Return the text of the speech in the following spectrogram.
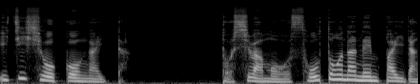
一将校がいた。年はもう相当な年配だ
